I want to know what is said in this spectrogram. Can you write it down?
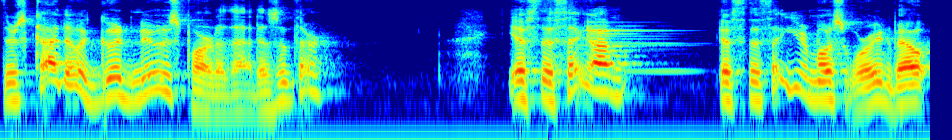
there's kind of a good news part of that, isn't there? If the thing I'm, if the thing you're most worried about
